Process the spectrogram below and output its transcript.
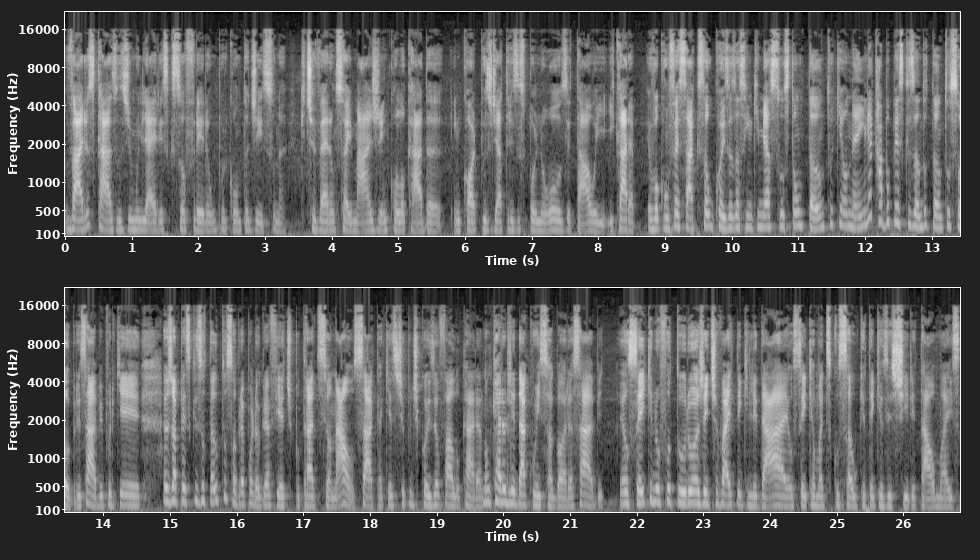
vários casos de mulheres que sofreram por conta disso, né? Que tiveram sua imagem colocada em corpos de atrizes pornôs e tal. E, e, cara, eu vou confessar que são coisas assim que me assustam tanto que eu nem acabo pesquisando tanto sobre, sabe? Porque eu já pesquiso tanto sobre a pornografia, tipo, tradicional, saca? Que esse tipo de coisa eu falo, cara, não quero lidar com isso agora, sabe? Eu sei que no futuro a gente vai ter que lidar, eu sei que é uma discussão que tem que existir e tal, mas,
